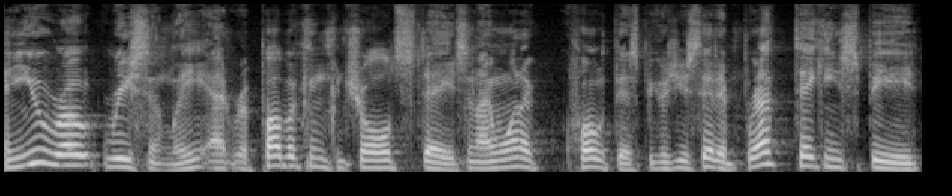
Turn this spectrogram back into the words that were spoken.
And you wrote recently at Republican controlled states, and I want to quote this because you said at breathtaking speed,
